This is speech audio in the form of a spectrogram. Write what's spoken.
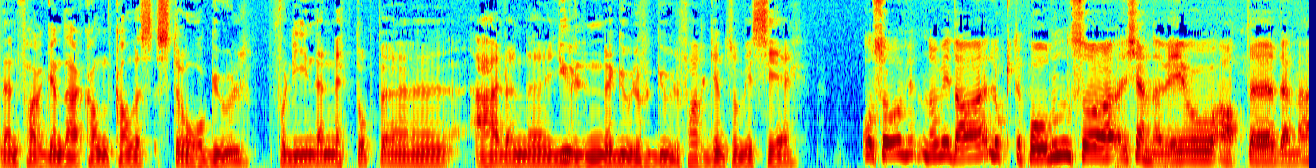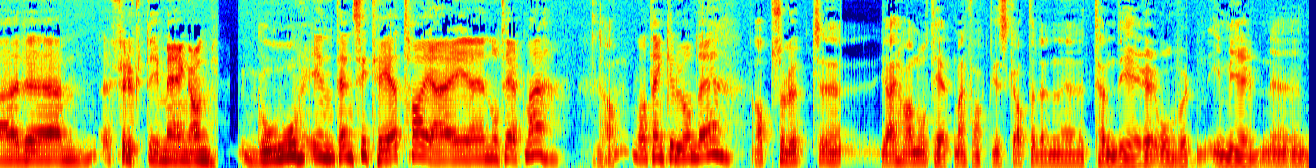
den fargen der kan kalles strågul, fordi den nettopp uh, er den uh, gylne gul, gulfargen som vi ser. Og så, når vi da lukter på den, så kjenner vi jo at den er fruktig med en gang. God intensitet har jeg notert meg. Ja. Hva tenker du om det? Absolutt jeg har notert meg faktisk at den eh, tenderer over i mer eh,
